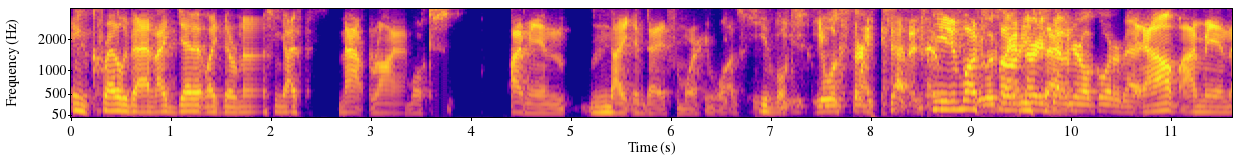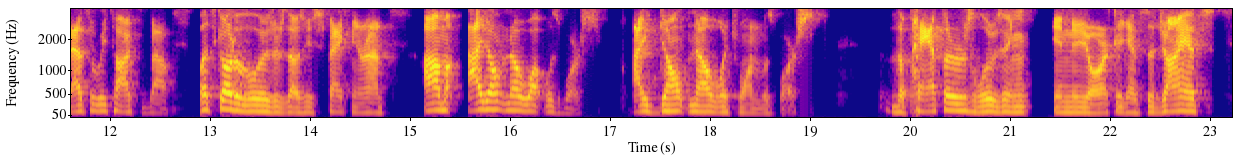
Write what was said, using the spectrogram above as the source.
incredibly bad. And I get it. Like they were missing guys. Matt Ryan looks I mean, night and day from where he was. He looks he, he looks 37. He looks, he looks like a 37 year old quarterback. Yeah, I mean, that's what we talked about. Let's go to the losers, though. He's spanking around. Um, I don't know what was worse. I don't know which one was worse. The Panthers losing in New York against the Giants,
